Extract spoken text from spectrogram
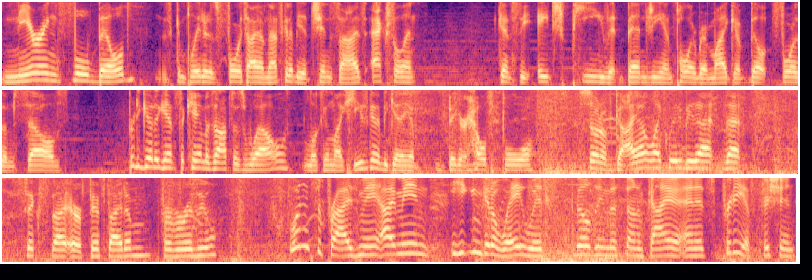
Nearing full build is completed his fourth item. That's going to be the Qin's Sais. Excellent against the HP that Benji and Polar Bear Mike have built for themselves. Pretty good against the Camazotz as well. Looking like he's going to be getting a bigger health pool. Son of Gaia likely to be that, that sixth or fifth item for Verizio. Wouldn't surprise me. I mean, he can get away with building the Stone of Gaia, and it's pretty efficient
